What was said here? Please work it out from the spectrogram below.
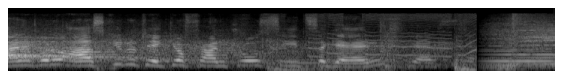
And I'm going to ask you to take your front row seats again. Yes.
